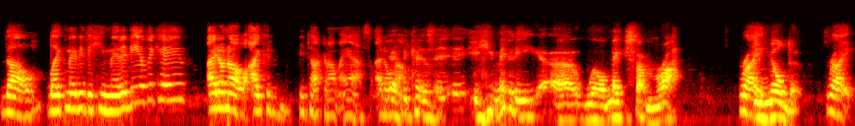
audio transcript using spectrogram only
though. Like maybe the humidity of the cave. I don't know. I could be talking out my ass. I don't yeah, know. because it, it, humidity uh, will make something rot Right, and mildew. right.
